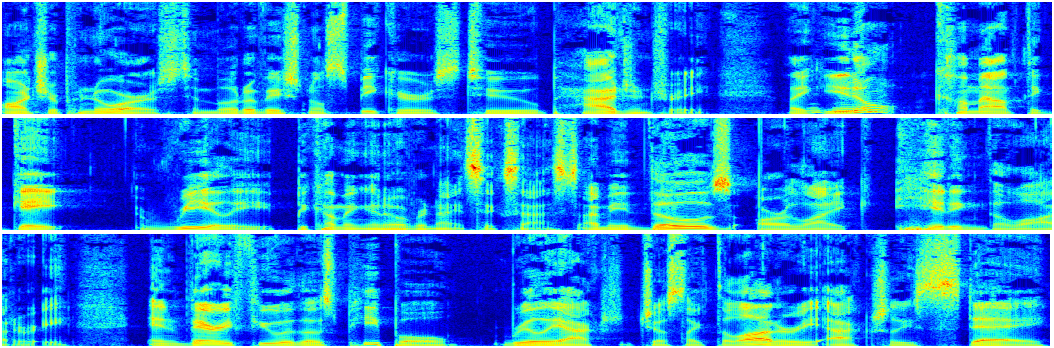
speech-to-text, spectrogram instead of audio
entrepreneurs to motivational speakers to pageantry. Like mm-hmm. you don't come out the gate really becoming an overnight success. I mean, those are like hitting the lottery, and very few of those people really actually, just like the lottery, actually stay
